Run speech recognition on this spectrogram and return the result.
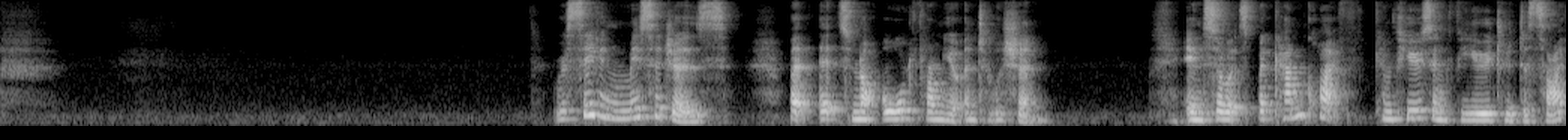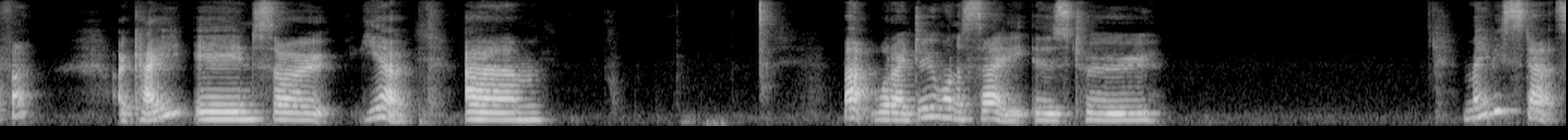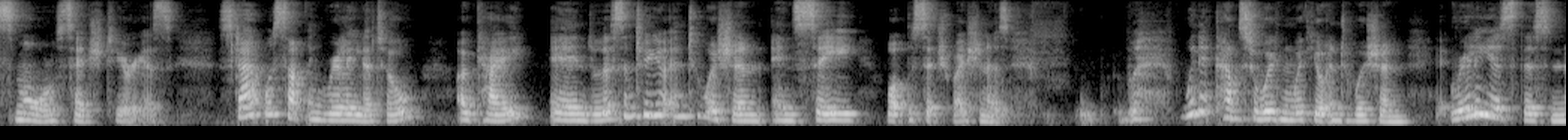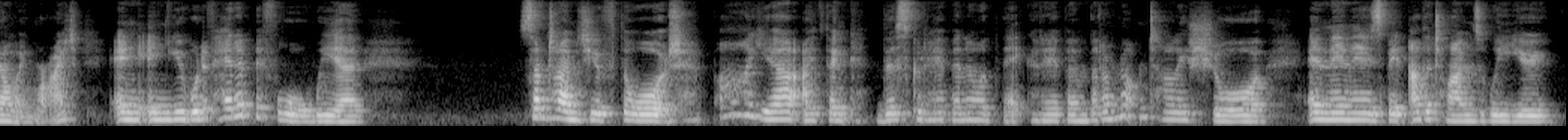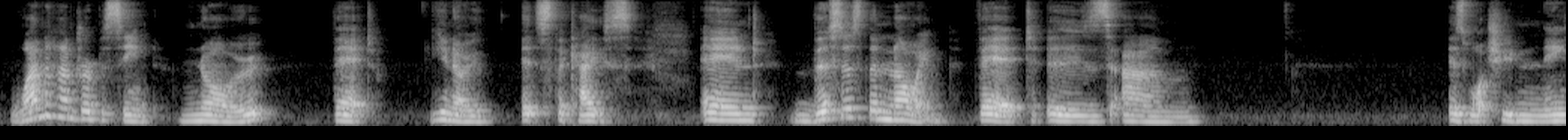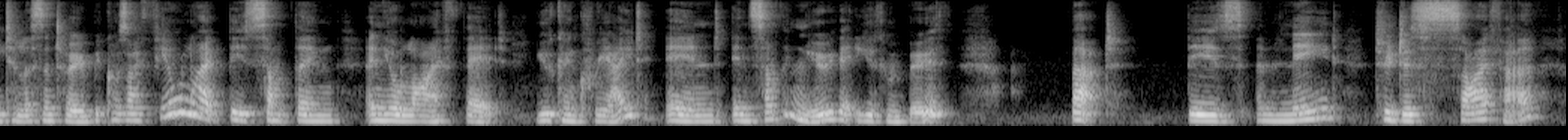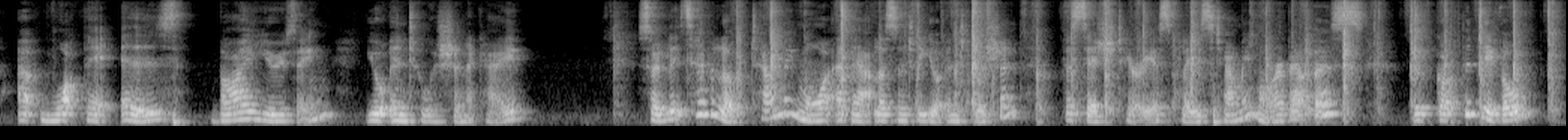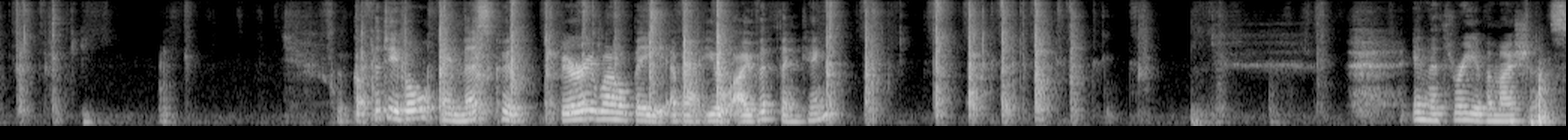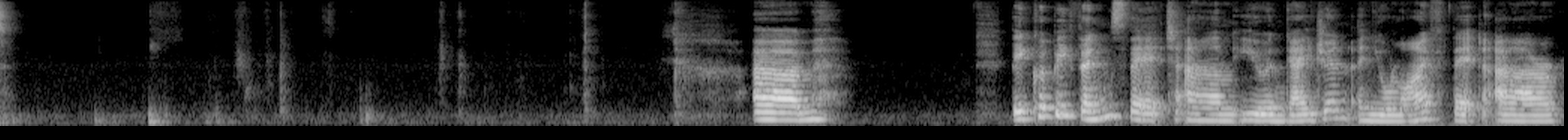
receiving messages, but it's not all from your intuition. And so it's become quite confusing for you to decipher. Okay. And so, yeah. Um, but what I do want to say is to maybe start small, Sagittarius. Start with something really little, okay, and listen to your intuition and see what the situation is. When it comes to working with your intuition, it really is this knowing, right? And, and you would have had it before where sometimes you've thought, oh yeah, I think this could happen or that could happen, but I'm not entirely sure. And then there's been other times where you 100% know that, you know, it's the case. And this is the knowing that is um, is what you need to listen to because I feel like there's something in your life that you can create and, and something new that you can birth, but there's a need to decipher uh, what that is by using your intuition, okay? So let's have a look. Tell me more about listen to your intuition for Sagittarius. Please tell me more about this. We've got the devil. We've got the devil, and this could very well be about your overthinking. And the three of emotions. Um, there could be things that um, you engage in in your life that are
